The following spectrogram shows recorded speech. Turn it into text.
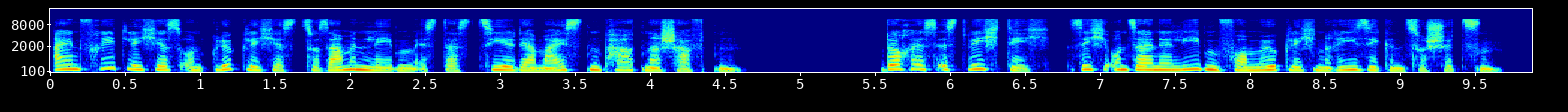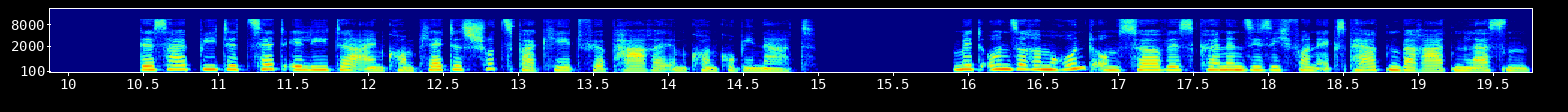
Ein friedliches und glückliches Zusammenleben ist das Ziel der meisten Partnerschaften. Doch es ist wichtig, sich und seine Lieben vor möglichen Risiken zu schützen. Deshalb bietet Z-Elite ein komplettes Schutzpaket für Paare im Konkubinat. Mit unserem Rundum-Service können Sie sich von Experten beraten lassen,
